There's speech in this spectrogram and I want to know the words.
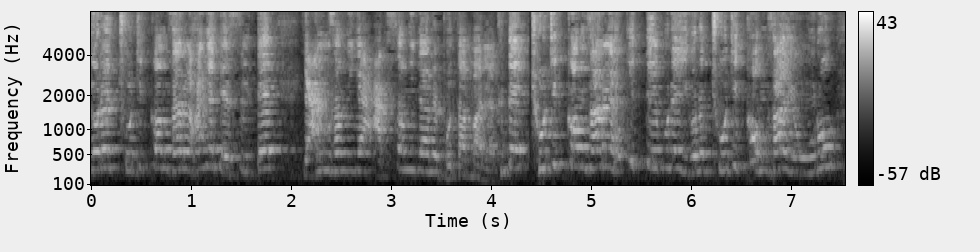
이거를 조직 검사를 하게 됐을 때 양성이냐 악성이냐를 본단 말이야. 근데 조직 검사를 했기 때문에 이거는 조직 검사용으로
